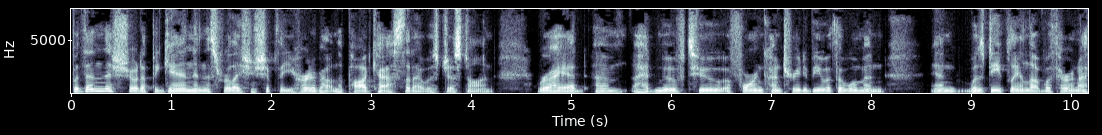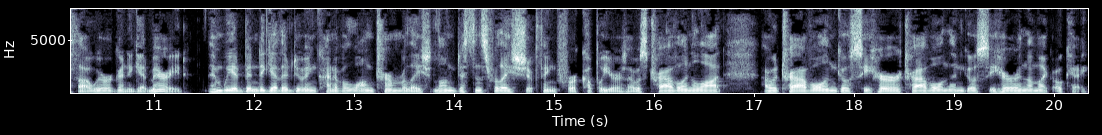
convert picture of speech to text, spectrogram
But then this showed up again in this relationship that you heard about in the podcast that I was just on, where I had um, I had moved to a foreign country to be with a woman and was deeply in love with her, and I thought we were going to get married. And we had been together doing kind of a long term relation, long distance relationship thing for a couple years. I was traveling a lot. I would travel and go see her, travel and then go see her, and I'm like, okay,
